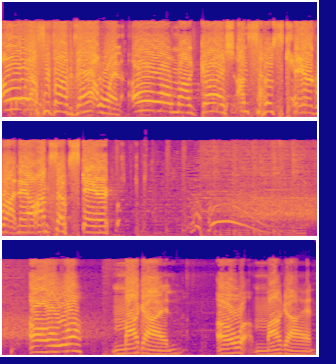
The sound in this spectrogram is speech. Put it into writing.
Oh, I survived that one. Oh my gosh, I'm so scared right now. I'm so scared. Oh my god. Oh my god.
